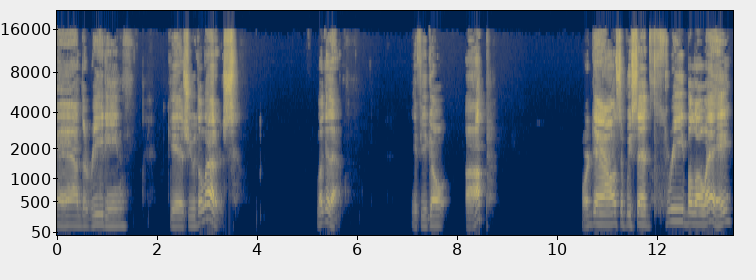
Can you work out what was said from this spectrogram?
And the reading gives you the letters. Look at that. If you go up, or down. So if we said 3 below A,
